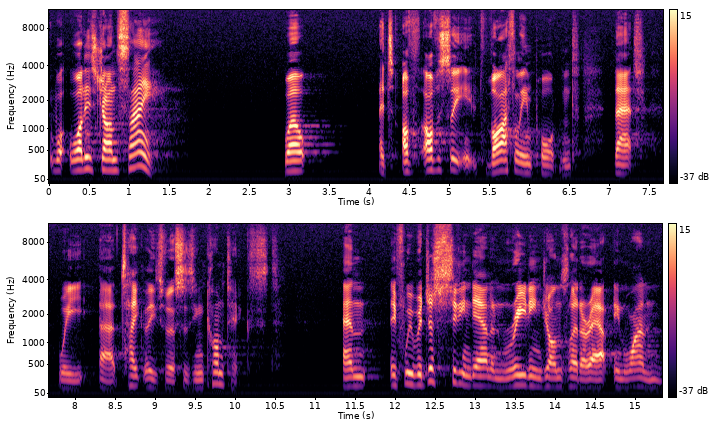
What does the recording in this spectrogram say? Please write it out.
What is John saying? Well, it's obviously vitally important that we uh, take these verses in context. And if we were just sitting down and reading John's letter out in one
